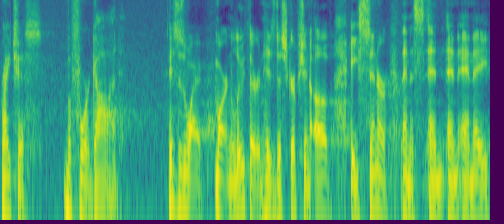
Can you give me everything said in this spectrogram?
righteous before God. This is why Martin Luther, in his description of a sinner and a, and, and, and a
